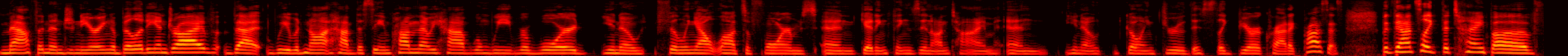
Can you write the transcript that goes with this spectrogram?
math and engineering ability and drive that we would not have the same problem that we have when we reward you know filling out lots of forms and getting things in on time and you know going through this like bureaucratic process but that's like the type of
